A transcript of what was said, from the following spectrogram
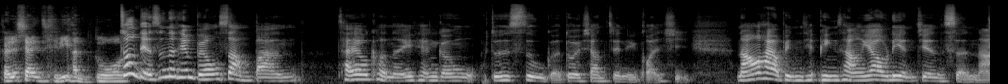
感觉现在体力很多。重点是那天不用上班，才有可能一天跟就是四五个对象建立关系。然后还有平平常要练健身啊，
